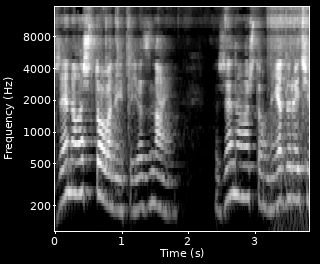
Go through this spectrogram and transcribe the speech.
Вже налаштований ти, я знаю. Вже налаштований. Я, до речі,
